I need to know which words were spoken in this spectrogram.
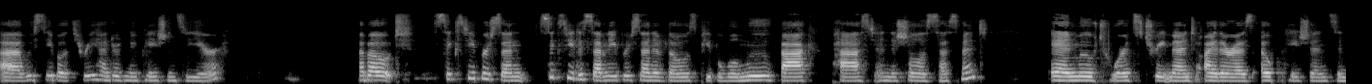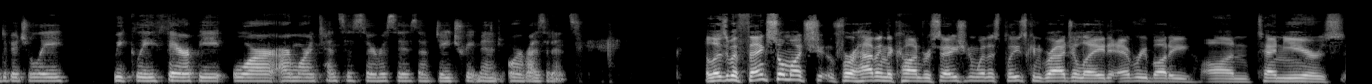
uh, we see about 300 new patients a year. About 60%, 60 to 70% of those people will move back past initial assessment and move towards treatment either as outpatients individually, weekly therapy, or our more intensive services of day treatment or residence. Elizabeth, thanks so much for having the conversation with us. Please congratulate everybody on 10 years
